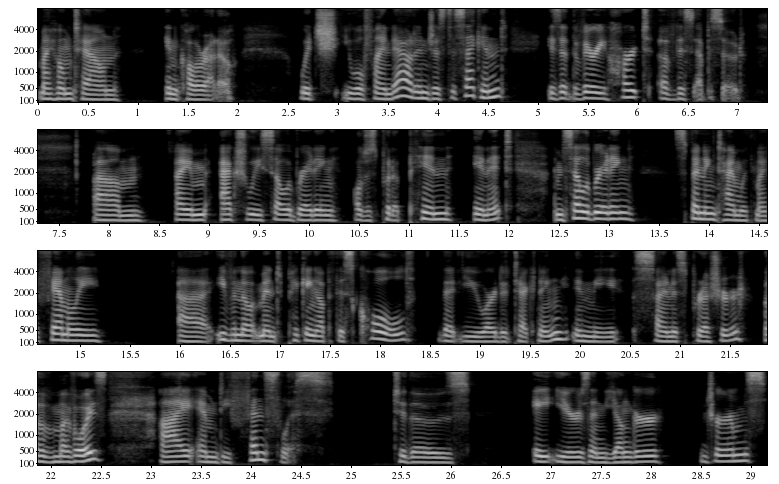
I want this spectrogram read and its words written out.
my hometown in Colorado, which you will find out in just a second is at the very heart of this episode. Um, I'm actually celebrating, I'll just put a pin in it. I'm celebrating spending time with my family, uh, even though it meant picking up this cold that you are detecting in the sinus pressure of my voice, I am defenseless to those eight years and younger germs.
